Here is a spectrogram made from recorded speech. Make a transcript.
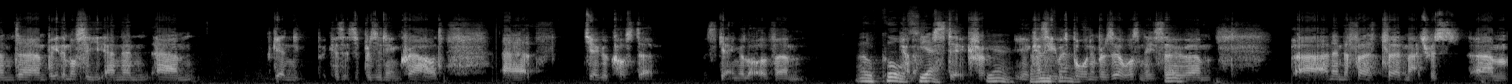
and um, beat them obviously, and then um, again because it's a Brazilian crowd, uh, Diego Costa was getting a lot of um, Oh, of course, kind of yeah. stick from Yeah, because he was fans. born in Brazil, wasn't he? So, Yeah. um, uh, and then the first third match was um,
